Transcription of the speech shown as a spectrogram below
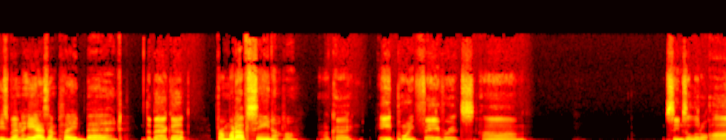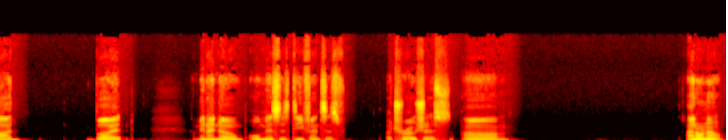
he's been he hasn't played bad the backup? from what I've seen of him. Okay. Eight point favorites. Um seems a little odd, but I mean I know Ole Miss's defense is atrocious. Um I don't know.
